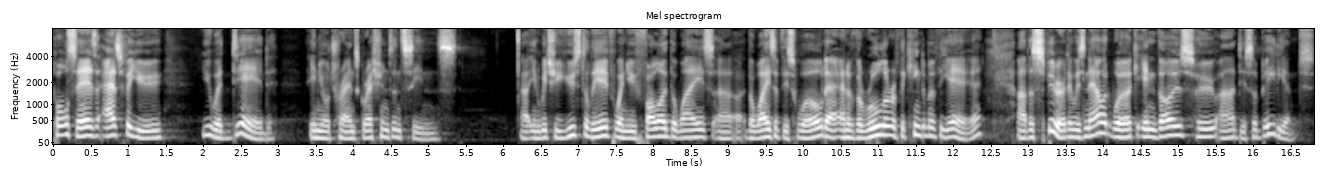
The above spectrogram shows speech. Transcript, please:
Paul says, As for you, you were dead in your transgressions and sins, uh, in which you used to live when you followed the ways, uh, the ways of this world and of the ruler of the kingdom of the air, uh, the Spirit who is now at work in those who are disobedient.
